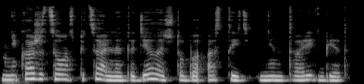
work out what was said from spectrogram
Мне кажется, он специально это делает, чтобы остыть и не натворить бед».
